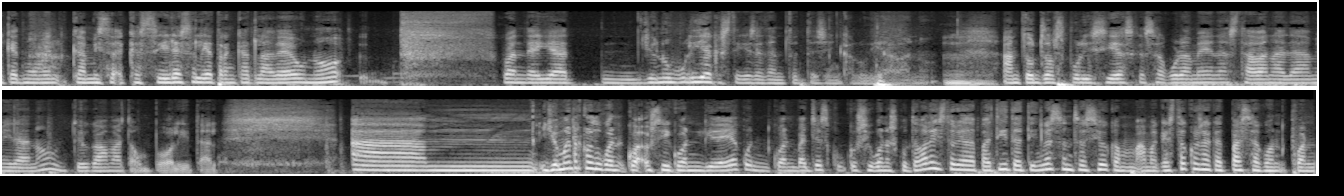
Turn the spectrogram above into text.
aquest moment que, a mi, que si ella se li ha trencat la veu, no? Pff, quan deia jo no volia que estigués allà amb tota gent que l'odiava, no? Mm. Amb tots els policies que segurament estaven allà, mira, no? Un tio que va matar un pol i tal. Um, jo me'n recordo quan, quan, o sigui, quan li deia, quan, quan vaig o sigui, quan escoltava la història de petita, tinc la sensació que amb, amb aquesta cosa que et passa quan, quan,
